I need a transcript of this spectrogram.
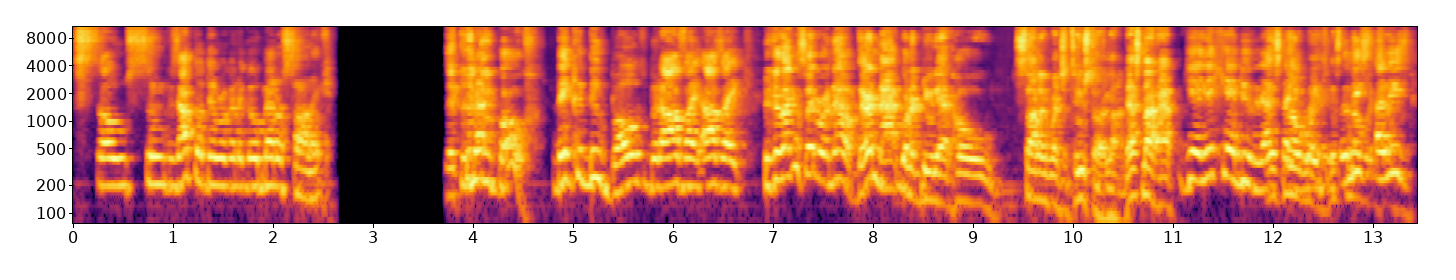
so soon? Because I thought they were gonna go Metal Sonic. They could do both. They could do both, but I was like, I was like, Because I can say right now, they're not going to do that whole Sonic Adventure 2 storyline. That's not happening. yeah, they can't do that. That's There's like no way way. At no least, way at least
